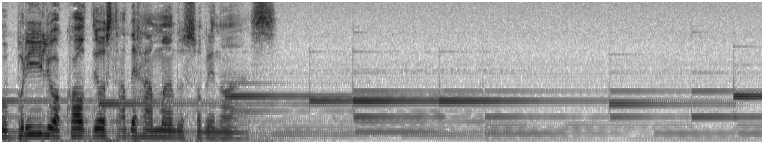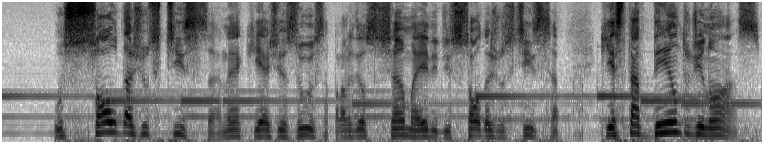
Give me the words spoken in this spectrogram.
o brilho a qual Deus está derramando sobre nós. O sol da justiça, né, que é Jesus, a palavra de Deus chama ele de sol da justiça, que está dentro de nós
